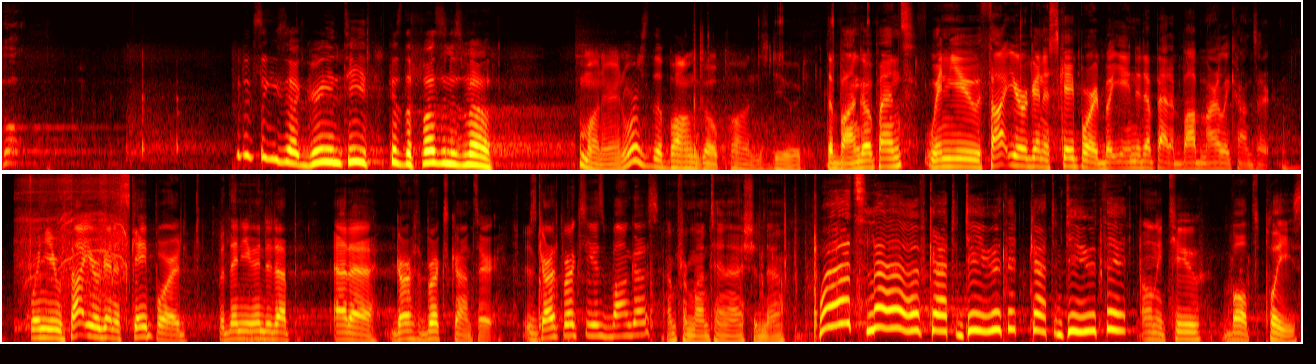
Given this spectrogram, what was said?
He looks like he's got green teeth because the fuzz in his mouth. Come on, Aaron. Where's the bongo puns, dude? The bongo puns? When you thought you were going to skateboard, but you ended up at a Bob Marley concert. When you thought you were going to skateboard, but then you ended up at a Garth Brooks concert. Does Garth Brooks use bongos? I'm from Montana, I should know. What's love got to do with it? Got to do with it? Only two bolts, please.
